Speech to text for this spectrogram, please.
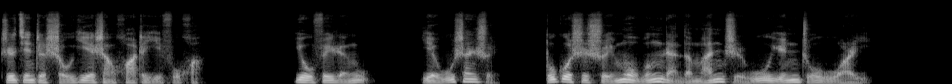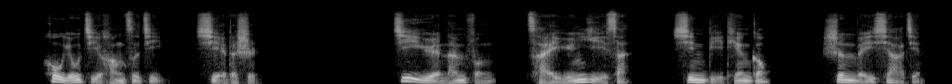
只见这首页上画着一幅画，又非人物。也无山水，不过是水墨蒙染的满纸乌云浊雾而已。后有几行字迹，写的是：“霁月难逢，彩云易散，心比天高，身为下贱，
